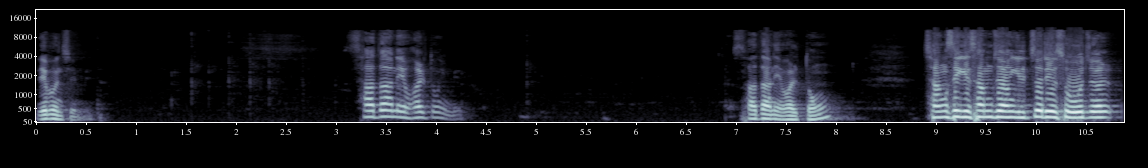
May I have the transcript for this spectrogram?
네 번째입니다. 사단의 활동입니다. 사단의 활동. 창세기 3장 1절에서 5절.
